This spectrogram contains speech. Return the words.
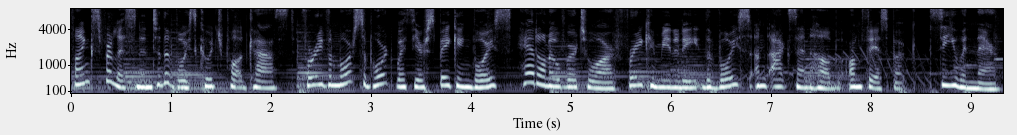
Thanks for listening to the Voice Coach podcast. For even more support with your speaking voice, head on over to our free community, the Voice and Accent Hub, on Facebook. See you in there.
